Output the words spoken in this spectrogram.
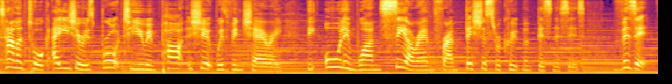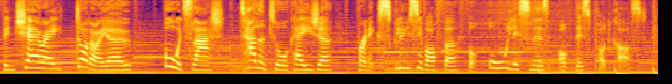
Talent Talk Asia is brought to you in partnership with Vincere, the all in one CRM for ambitious recruitment businesses. Visit vincere.io forward slash Talent Talk Asia for an exclusive offer for all listeners of this podcast.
